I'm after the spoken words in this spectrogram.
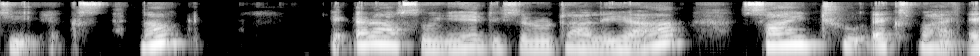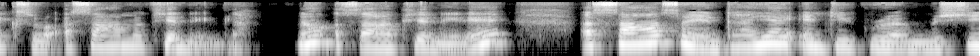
dx နော် အဲ့အဲ့ဒါဆိုရင်ဒီစရိုဒါလေးက sin 2x by x ဆိုတော့အစားမဖြစ်နေဘူးလားနော်အစားဖြစ်နေတယ်အစားဆိုရင်ဓာတ်ရိုက် integral မရှိ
